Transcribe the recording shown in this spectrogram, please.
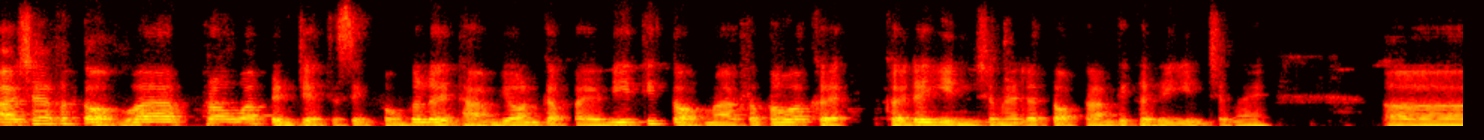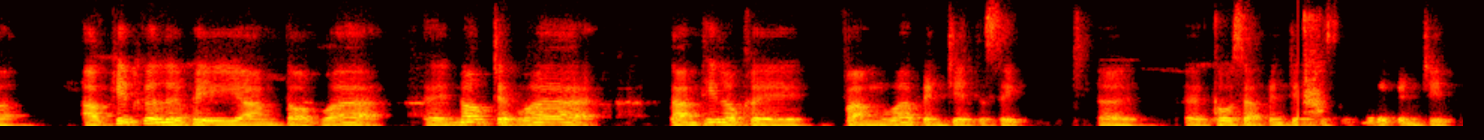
อาชาเขาตอบว่าเพราะว่าเป็นเจตสิกผมก็เลยถามย้อนกลับไปนี่ที่ตอบมาก็เพราะว่าเคยเคยได้ยินใช่ไหมและตอบตามที่เคยได้ยินใช่ไหมเอ่อเอาคิดก็เลยพยายามตอบว่าเออนอกจากว่าตามที่เราเคยฟังว่าเป็นเจตสิกเออเอ่อโทสะเป็นเจตสิกไม่ได้เป็นจิต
